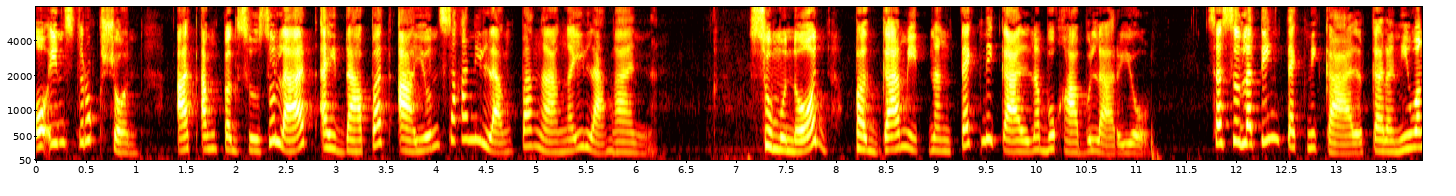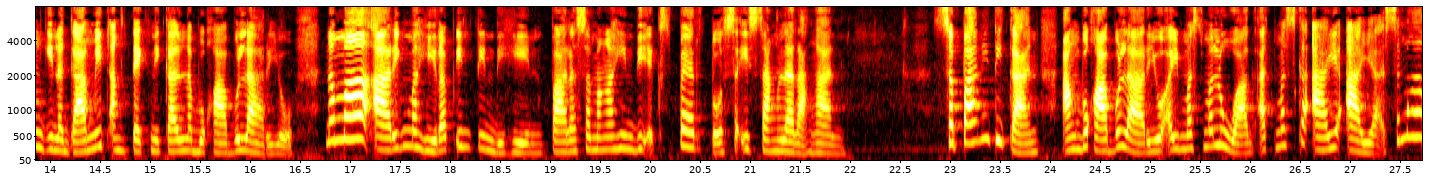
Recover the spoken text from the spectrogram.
o instruksyon at ang pagsusulat ay dapat ayon sa kanilang pangangailangan. Sumunod, paggamit ng teknikal na bokabularyo. Sa sulating teknikal, karaniwang ginagamit ang teknikal na bokabularyo na maaaring mahirap intindihin para sa mga hindi eksperto sa isang larangan. Sa panitikan, ang bokabularyo ay mas maluwag at mas kaaya-aya sa mga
